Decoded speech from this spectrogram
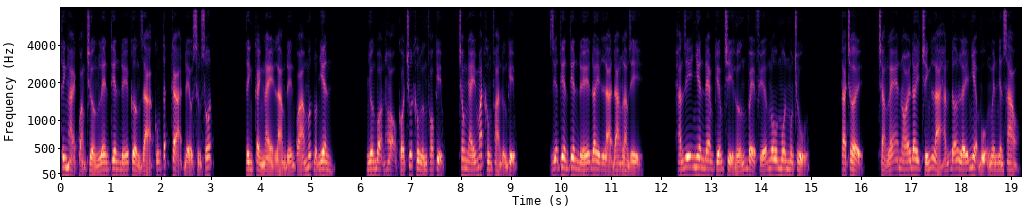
tinh hải quảng trường lên tiên đế cường giả cũng tất cả đều sửng sốt. Tình cảnh này làm đến quá mức đột nhiên. Nhưng bọn họ có chút không ứng phó kịp, trong nháy mắt không phản ứng kịp. Diễn thiên tiên đế đây là đang làm gì? Hắn dĩ nhiên đem kiếm chỉ hướng về phía ngô môn môn chủ. Ta trời, chẳng lẽ nói đây chính là hắn đỡ lấy nhiệm vụ nguyên nhân sao?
